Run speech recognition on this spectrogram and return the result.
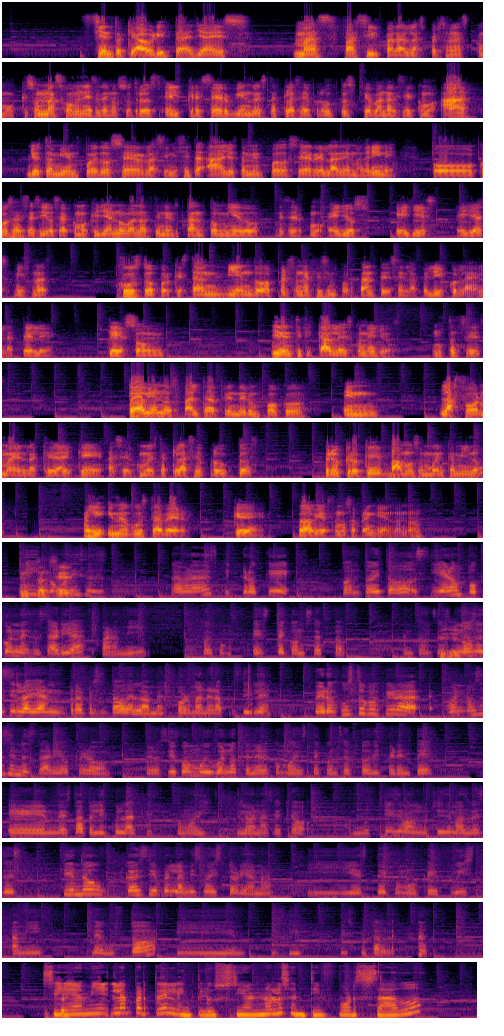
siento que ahorita ya es más fácil para las personas como que son más jóvenes de nosotros el crecer viendo esta clase de productos que van a decir como, ah, yo también puedo ser la Cenicienta, ah, yo también puedo ser el de Madrine, o cosas así, o sea, como que ya no van a tener tanto miedo de ser como ellos, ellas, ellas mismas, justo porque están viendo a personajes importantes en la película, en la tele, que son identificables con ellos. Entonces, todavía nos falta aprender un poco en la forma en la que hay que hacer como esta clase de productos, pero creo que vamos en buen camino y, me gusta ver que todavía estamos aprendiendo, ¿no? Entonces... la verdad es que creo que con todo y todo, sí era un poco necesaria para mí, fue como este concepto. Entonces, no sé si lo hayan representado de la mejor manera posible, pero justo creo que era, bueno, no sé si es necesario, pero, pero sí fue muy bueno tener como este concepto diferente en esta película que, como si lo han hecho muchísimas, muchísimas veces, siendo casi siempre la misma historia, ¿no? Y este como que twist a mí me gustó y, sí, disfrutable. Sí, a mí la parte de la inclusión no lo sentí forzado,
